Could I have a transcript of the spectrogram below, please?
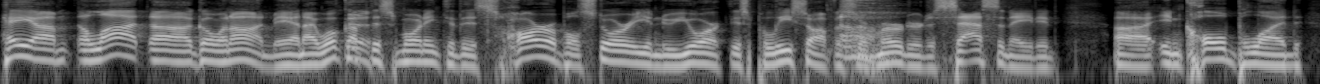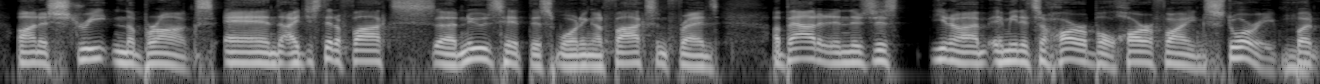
Hey, um, a lot uh, going on, man. I woke up this morning to this horrible story in New York. This police officer murdered, assassinated uh, in cold blood on a street in the Bronx. And I just did a Fox uh, News hit this morning on Fox and Friends about it. And there's just, you know, I, I mean, it's a horrible, horrifying story. But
